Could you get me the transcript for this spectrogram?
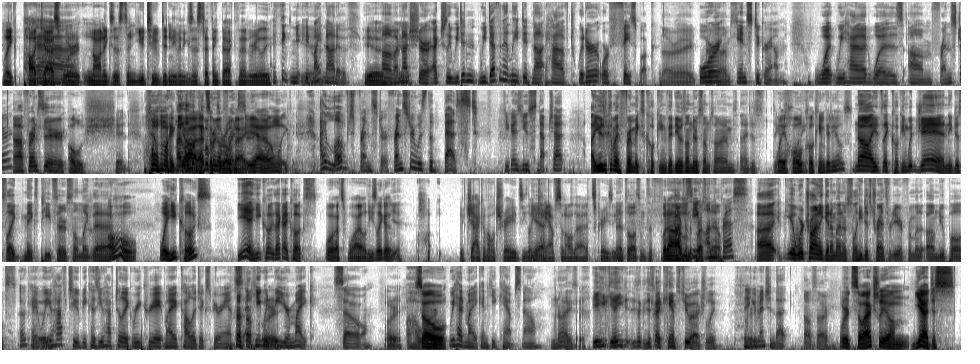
Like podcasts Yeah. were non-existent. YouTube didn't even exist. I think back then, really. I think n- Yeah. it might not have. Yeah. Um, I'm yeah. not sure. Actually, we didn't. We definitely did not have Twitter or Facebook All right. or. Instagram. What we had was um, Friendster. Ah, Friendster. Oh shit! Oh my I love god, that's a people bring throwback. Friendster. Yeah. Oh my. I loved Friendster. Friendster was the best. Do you guys use Snapchat? I use it because my friend makes cooking videos on there sometimes, and I just think Wait, it's whole funny. cooking videos? No, he's like cooking with Jan. He just like makes pizza or something like that. Oh, wait, he cooks? yeah, he cooks. That guy cooks. Whoa, that's wild. He's like a Yeah, jack of all trades. He like Yeah. camps and all that. It's crazy. that's awesome. It's a But, guy um, from Is the he press on now. the press? Uh, yeah, we're trying to get him on his. He just transferred here from uh, um, New Paltz. Okay, well Yeah. you have to because you have to like recreate my college experience, and he would Word. be your Mike. So Or- Oh, so we had Mike, and he camps now. Nice. He, he, he, this guy camps too, actually. And Word. you mentioned that. Oh, sorry. weird. So actually, um, yeah, just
